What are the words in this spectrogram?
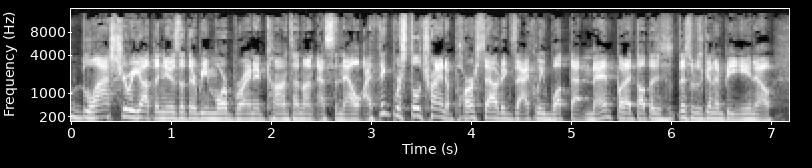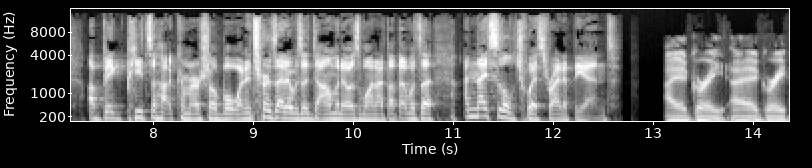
last year we got the news that there'd be more branded content on SNL. I think we're still trying to parse out exactly what that meant, but I thought this, this was going to be, you know, a big Pizza Hut commercial. But when it turns out it was a Domino's one, I thought that was a, a nice little twist right at the end. I agree. I agree.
